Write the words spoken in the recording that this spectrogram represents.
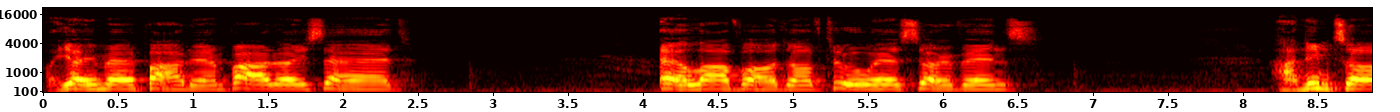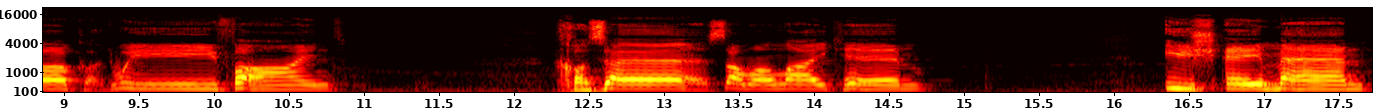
Vayomer Parem Parai said, Elavad of to his servants. Hanimta could we find Chazeh, someone like him. Ish a man.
